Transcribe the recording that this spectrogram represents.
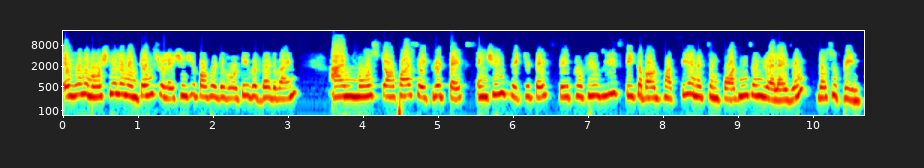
is an emotional and intense relationship of a devotee with the divine. And most of our sacred texts, ancient sacred texts, they profusely speak about bhakti and its importance in realizing the supreme.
